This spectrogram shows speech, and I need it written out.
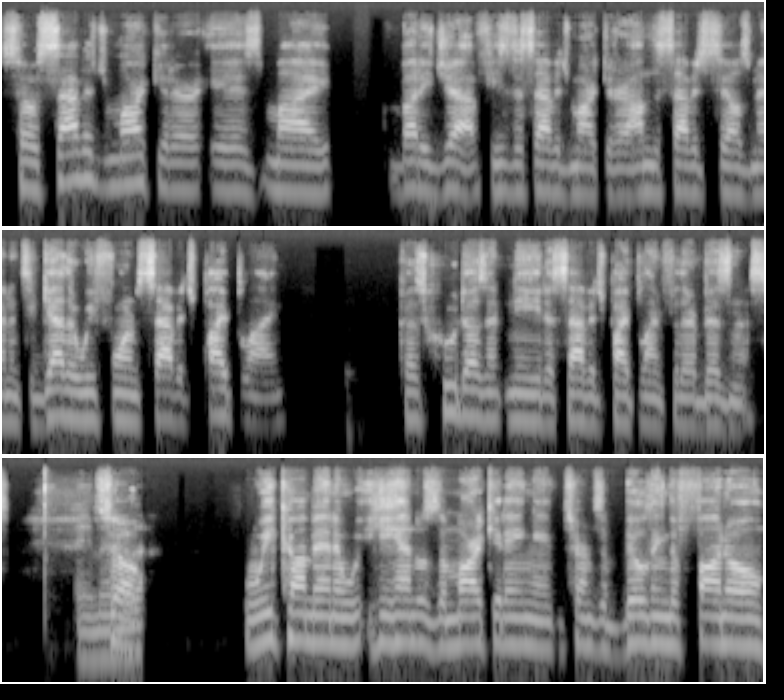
so Savage Marketer is my buddy Jeff. He's the Savage Marketer. I'm the Savage Salesman, and together we form Savage Pipeline. Because who doesn't need a Savage Pipeline for their business? Amen. So we come in and we, he handles the marketing in terms of building the funnel,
